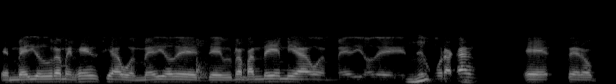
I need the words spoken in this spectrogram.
en medio de una emergencia o en medio de, una pandemia o en medio de, un huracán. Eh, pero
